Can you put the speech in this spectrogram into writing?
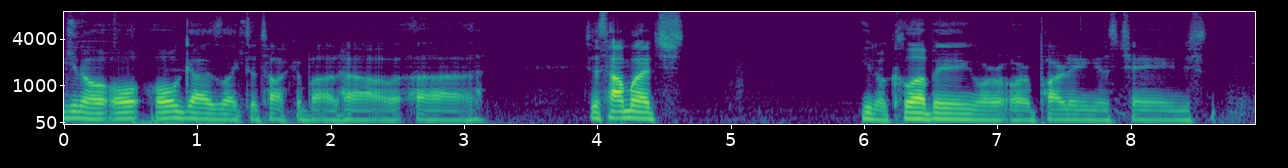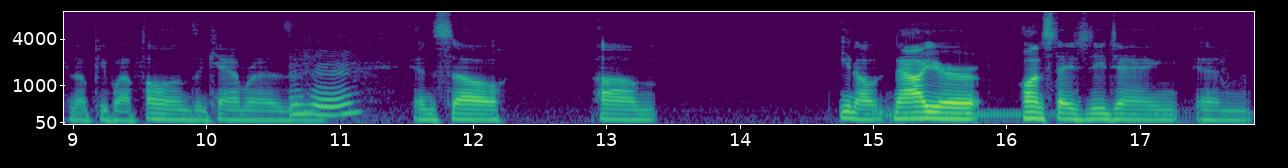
you know, old, old guys like to talk about how uh, just how much you know clubbing or, or partying has changed. You know, people have phones and cameras, and Mhm. and so, um, you know, now you're on stage DJing, and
